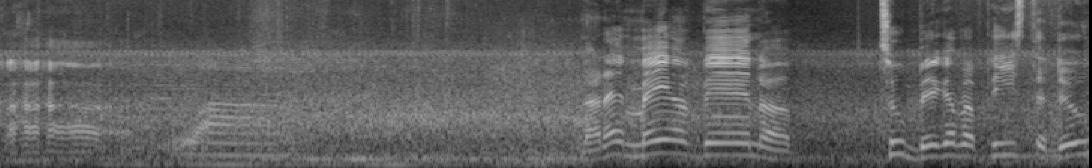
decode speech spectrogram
Wow. Now that may have been uh, too big of a piece to do,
